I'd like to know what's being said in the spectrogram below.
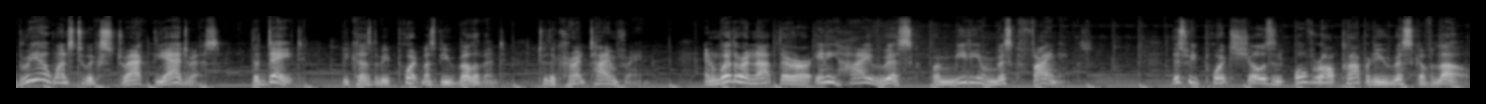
Bria wants to extract the address, the date, because the report must be relevant to the current time frame, and whether or not there are any high risk or medium risk findings. This report shows an overall property risk of low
